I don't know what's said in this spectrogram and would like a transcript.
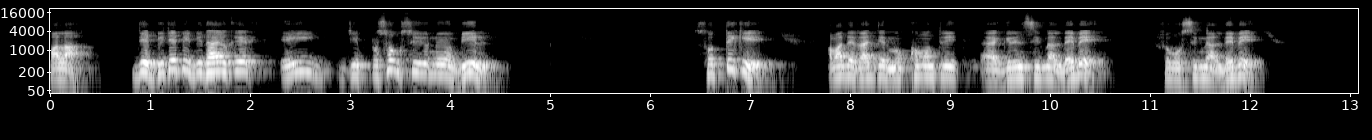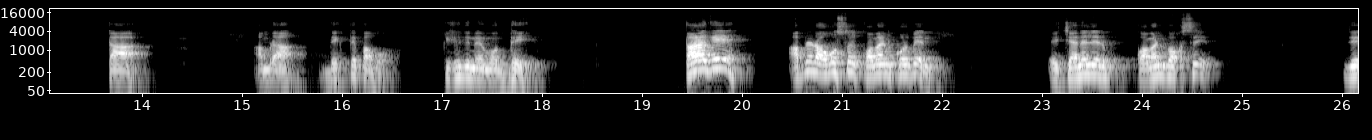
পালা। যে বিজেপি বিধায়কের এই যে প্রশংসনীয় বিল, সত্যি কি আমাদের রাজ্যের মুখ্যমন্ত্রী গ্রিন সিগন্যাল দেবে, সবুজ সিগন্যাল দেবে? তা আমরা দেখতে পাবো কিছুদিনের মধ্যেই। তার আগে আপনারা অবশ্যই কমেন্ট করবেন এই চ্যানেলের কমেন্ট বক্সে যে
